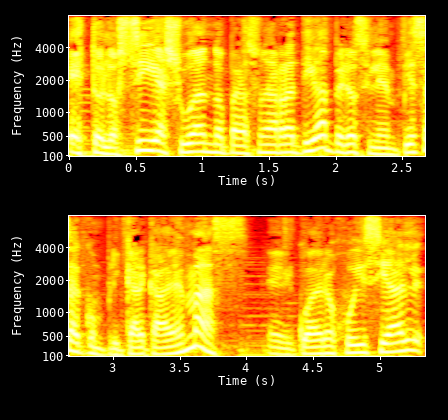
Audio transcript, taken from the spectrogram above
Esto lo sigue ayudando para su narrativa, pero se le empieza a complicar cada vez más el cuadro judicial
